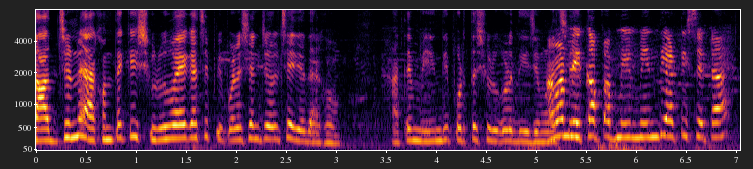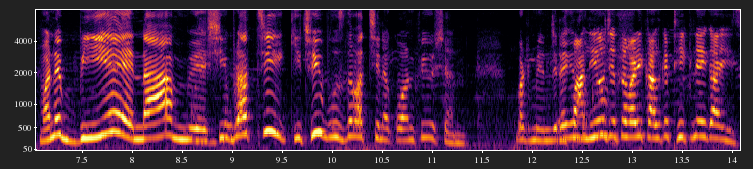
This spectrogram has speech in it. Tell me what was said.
তার জন্য এখন থেকে শুরু হয়ে গেছে প্রিপারেশন চলছে এই যে দেখো হাতে মেহেন্দি পড়তে শুরু করে দিয়েছে মনে আমার মেকআপ মেহেন্দি আর্টিস্ট এটা। মানে বিয়ে না শিবরাত্রি কিছুই বুঝতে পারছি না কনফিউশন বাট মেহেন্দিটা পালিয়েও যেতে পারি কালকে ঠিক নেই গাইস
